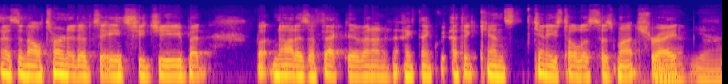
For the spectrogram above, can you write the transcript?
as an alternative to hcg but but not as effective and i, think i think ken's kenny's told us as much right Yeah, yeah.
